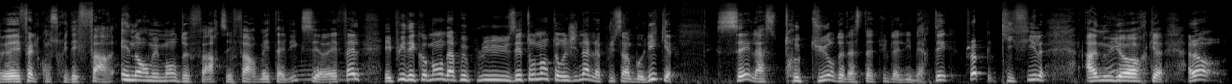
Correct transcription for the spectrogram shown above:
Euh, Eiffel construit des phares, énormément de phares, ces phares métalliques, c'est Eiffel. Et puis des commandes un peu plus étonnantes, originales, la plus symbolique c'est la structure de la Statue de la Liberté qui file à New York. Alors,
